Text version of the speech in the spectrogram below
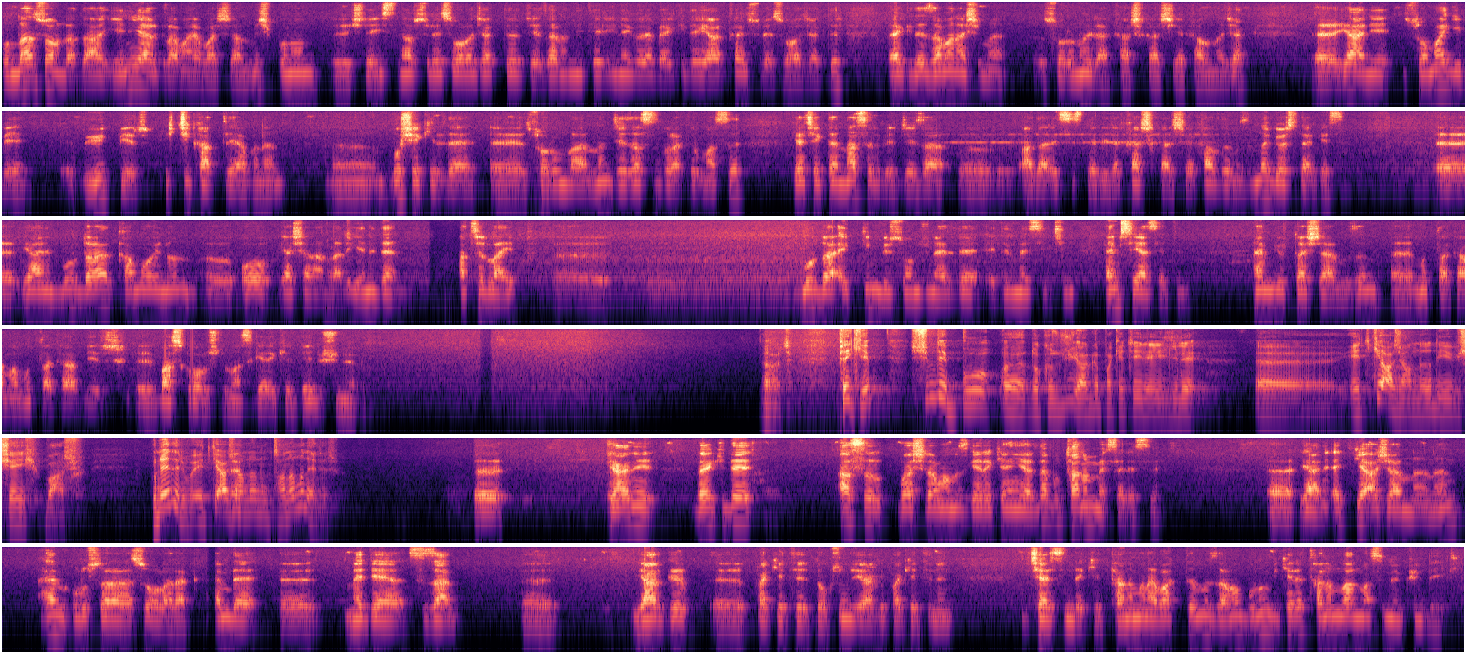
bundan sonra daha yeni yargılamaya başlanmış. Bunun e, işte istinaf süresi olacaktır. Cezanın niteliğine göre belki de yargıtay süresi olacaktır. Belki de zaman aşımı sorunuyla karşı karşıya kalınacak. E, Yani Soma gibi büyük bir işçi katliamının e, bu şekilde sorumlularının cezasız bırakılması gerçekten nasıl bir ceza adalet sistemiyle karşı karşıya kaldığımızın da göstergesi. E, yani burada kamuoyunun e, o yaşananları yeniden hatırlayıp e, burada etkin bir sonucun elde edilmesi için hem siyasetin hem yurttaşlarımızın e, mutlaka ama mutlaka bir e, baskı oluşturması gerekir diye düşünüyorum. Evet. Peki şimdi bu e, 9. yargı paketiyle ilgili etki ajanlığı diye bir şey var. Bu nedir bu? Etki ajanlığının tanımı nedir? E, yani belki de asıl başlamamız gereken yerde bu tanım meselesi. E, yani etki ajanlığının hem uluslararası olarak hem de e, medyaya sızan e, yargı e, paketi, 9. yargı paketinin içerisindeki tanımına baktığımız zaman bunun bir kere tanımlanması mümkün değil.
